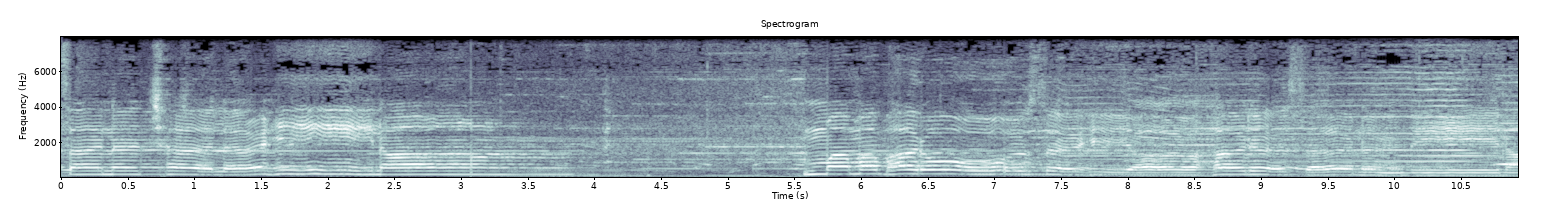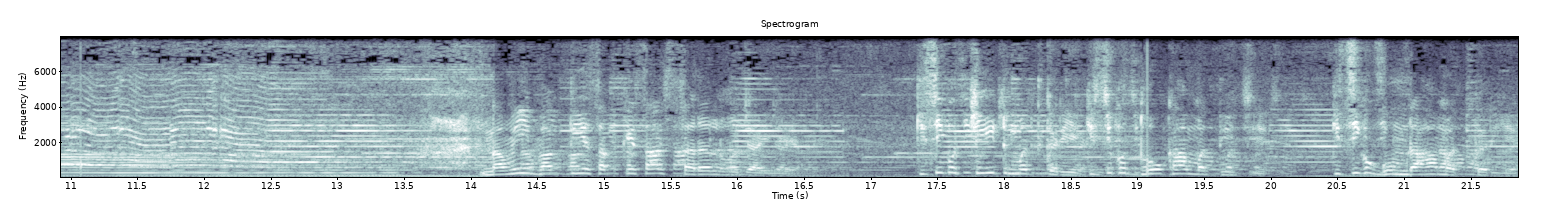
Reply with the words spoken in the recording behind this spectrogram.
सन छलहीना। मम भरोस हिया हर सन दीना। नवी भक्ति सबके साथ सरल हो जाइए। किसी को चीट मत करिए, किसी को धोखा मत दीजिए, किसी को गुमराह मत करिए।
